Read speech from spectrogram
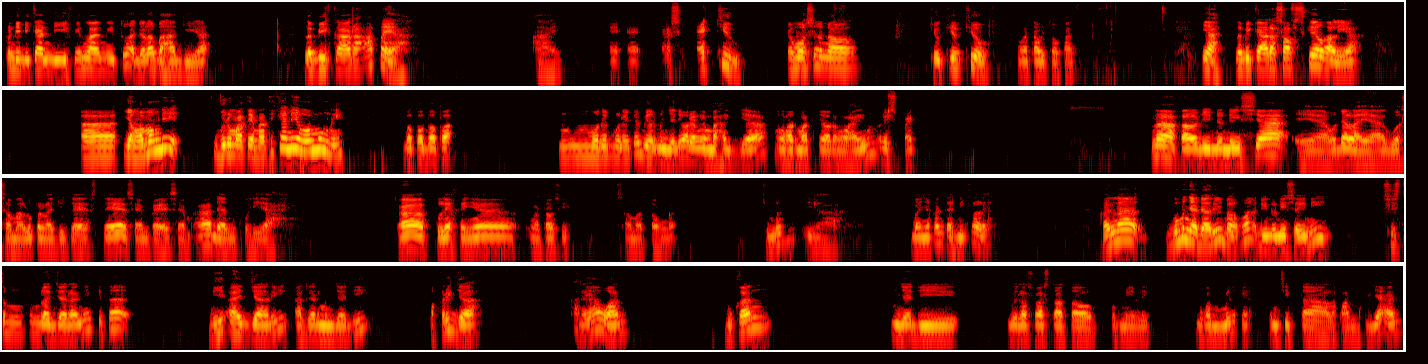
pendidikan di Finland itu adalah bahagia. Lebih ke arah apa ya? I E E S emosional. Q Q Q. Gue nggak tahu itu apa. Ya lebih ke arah soft skill kali ya. Uh, yang ngomong nih guru matematika nih yang ngomong nih. Bapak-bapak murid-muridnya biar menjadi orang yang bahagia menghormati orang lain respect Nah, kalau di Indonesia ya udahlah ya, gue sama lu pernah juga SD, SMP, SMA dan kuliah. Ah, kuliah kayaknya nggak tahu sih sama atau enggak. Cuman ya banyak kan teknikal ya. Karena gue menyadari bahwa di Indonesia ini sistem pembelajarannya kita diajari agar menjadi pekerja, karyawan, bukan menjadi wira swasta atau pemilik bukan pemilik ya pencipta lapangan pekerjaan.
